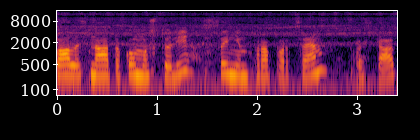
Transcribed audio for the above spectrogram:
Розклались на такому столі з синім прапорцем. Ось так.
